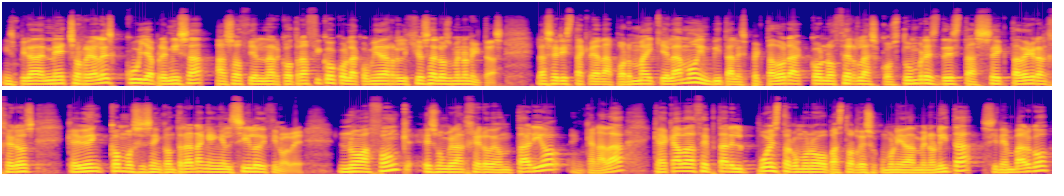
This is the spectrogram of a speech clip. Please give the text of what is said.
inspirada en hechos reales cuya premisa asocia el narcotráfico con la comunidad religiosa de los menonitas. La serie está creada por Michael Amo, invita al espectador a conocer las costumbres de esta secta de granjeros que viven como si se encontraran en el siglo XIX. Noah Funk es un granjero de Ontario, en Canadá, que acaba de aceptar el puesto como nuevo pastor de su comunidad menonita, sin embargo,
